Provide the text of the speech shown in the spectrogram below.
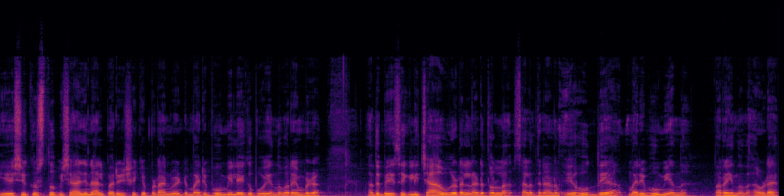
യേശുക്രിസ്തു പിശാചിനാൽ പരീക്ഷിക്കപ്പെടാൻ വേണ്ടി മരുഭൂമിയിലേക്ക് പോയി എന്ന് പറയുമ്പോൾ അത് ബേസിക്കലി ചാവുകടലിനടുത്തുള്ള സ്ഥലത്തിനാണ് യഹൂദ്യ മരുഭൂമി എന്ന് പറയുന്നത്. അവിടെ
